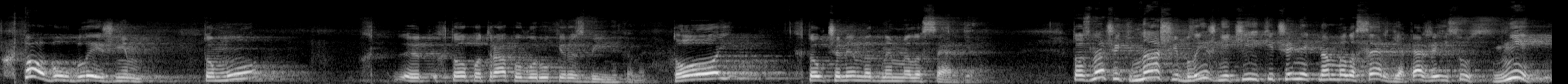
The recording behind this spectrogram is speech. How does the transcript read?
хто був ближнім тому, хто потрапив у руки розбійниками? Той, хто вчинив над ним милосердя. То значить, наші ближні, ті, які чинять нам милосердя, каже Ісус, ні.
